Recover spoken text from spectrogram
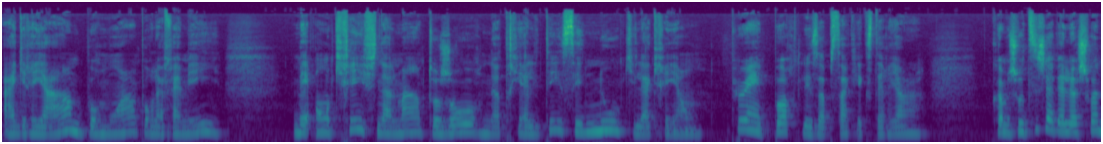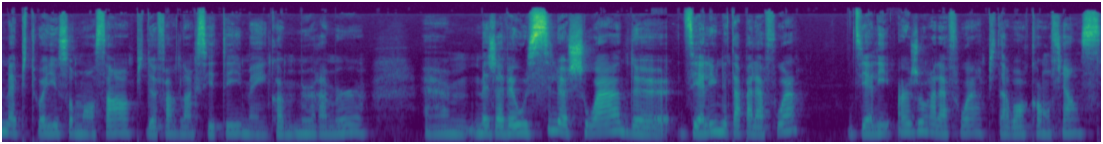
agréable pour moi, pour la famille. Mais on crée finalement toujours notre réalité. C'est nous qui la créons, peu importe les obstacles extérieurs. Comme je vous dis, j'avais le choix de m'apitoyer sur mon sort puis de faire de l'anxiété, mais comme mur à mur. Euh, mais j'avais aussi le choix d'y aller une étape à la fois, d'y aller un jour à la fois, puis d'avoir confiance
